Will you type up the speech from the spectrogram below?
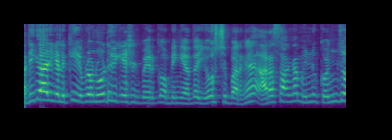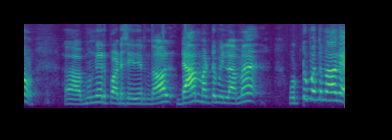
அதிகாரிகளுக்கு எவ்வளோ நோட்டிஃபிகேஷன் போயிருக்கும் அப்படிங்கிறத யோசிச்சு பாருங்கள் அரசாங்கம் இன்னும் கொஞ்சம் முன்னேற்பாடு செய்திருந்தால் டேம் மட்டும் இல்லாமல் ஒட்டுமொத்தமாக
